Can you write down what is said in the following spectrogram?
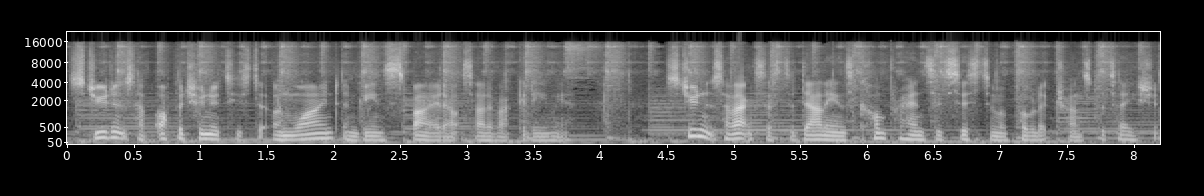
Students have opportunities to unwind and be inspired outside of academia. Students have access to Dalian's comprehensive system of public transportation,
